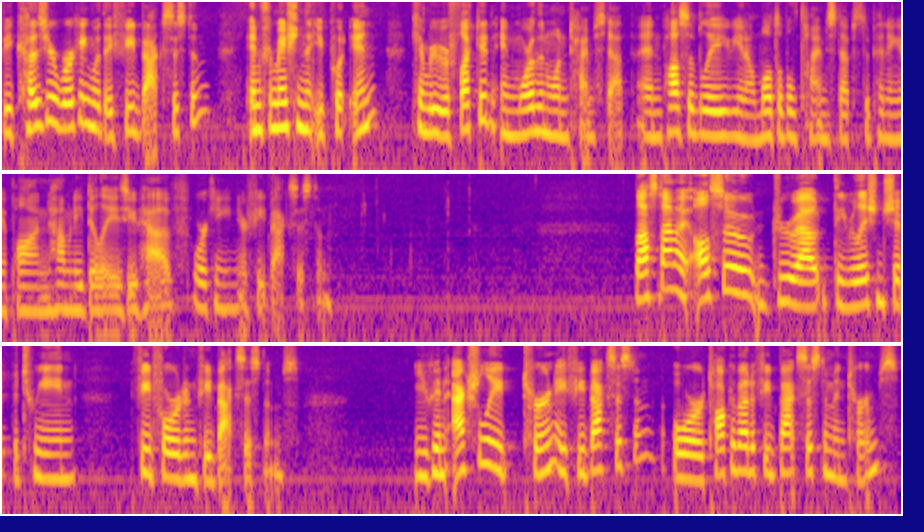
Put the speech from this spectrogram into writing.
Because you're working with a feedback system, information that you put in can be reflected in more than one time step, and possibly you know, multiple time steps depending upon how many delays you have working in your feedback system. Last time I also drew out the relationship between feed-forward and feedback systems. You can actually turn a feedback system or talk about a feedback system in terms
